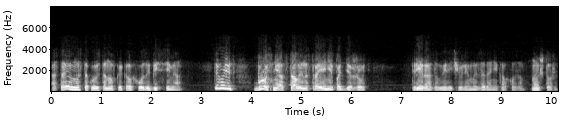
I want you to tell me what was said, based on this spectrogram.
оставим мы с такой установкой колхозы без семян. Ты, говорит, брось мне отсталое настроение поддерживать. Три раза увеличивали мы задание колхозам. Ну и что же?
